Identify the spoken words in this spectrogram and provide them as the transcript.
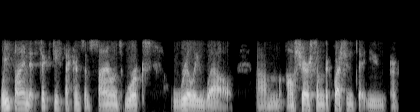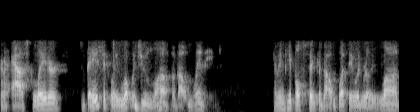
We find that 60 seconds of silence works really well. Um, I'll share some of the questions that you are going to ask later. Basically, what would you love about winning? Having people think about what they would really love,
